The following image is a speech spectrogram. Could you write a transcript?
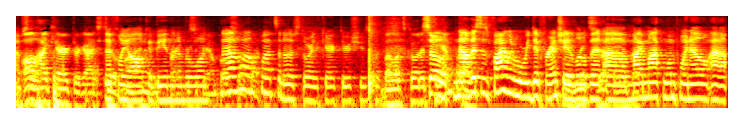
Absolutely. All high character guys too. Definitely Well, all could be in the number one. on Nah, well, well, that's another story, the character issues. But. But let's go to So Tampa. now this is finally where we differentiate a little bit. up a Uh, little my bit. mock 1.0 uh,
